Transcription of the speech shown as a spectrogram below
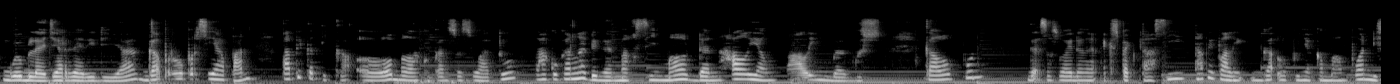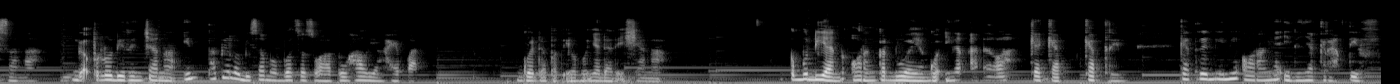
Gue belajar dari dia, gak perlu persiapan, tapi ketika lo melakukan sesuatu, lakukanlah dengan maksimal dan hal yang paling bagus. Kalaupun gak sesuai dengan ekspektasi, tapi paling enggak lo punya kemampuan di sana nggak perlu direncanain tapi lo bisa membuat sesuatu hal yang hebat. Gue dapat ilmunya dari Isyana kemudian orang kedua yang gue ingat adalah Keket Catherine. Catherine ini orangnya idenya kreatif.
